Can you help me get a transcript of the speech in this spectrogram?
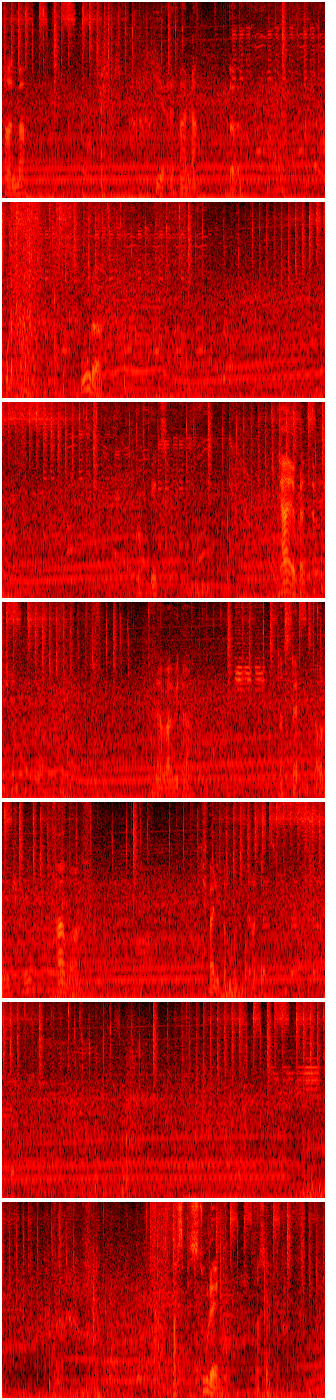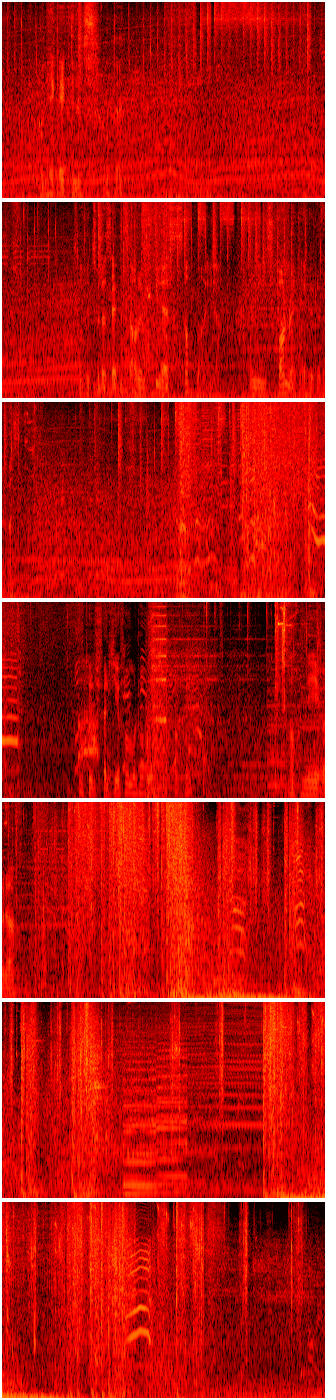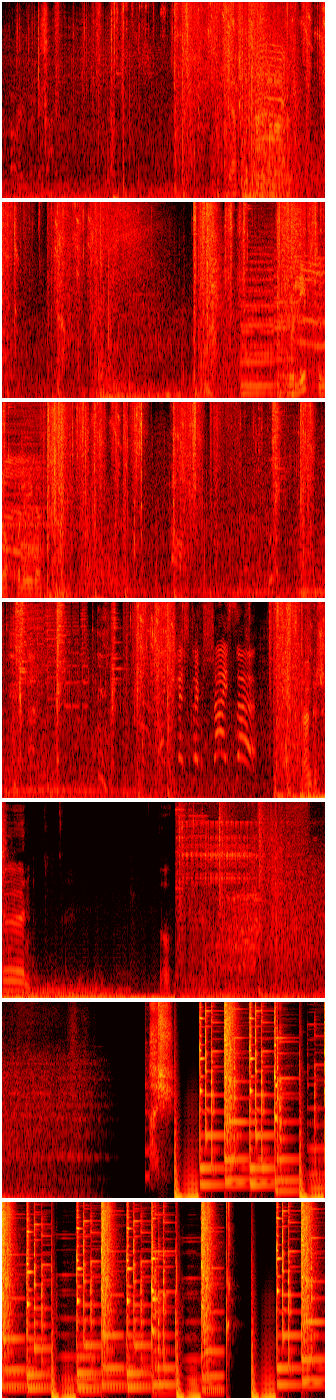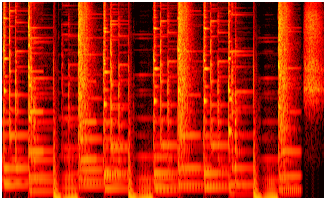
Fahren wir. Hier einfach lang. Äh. Bruder. Bruder. Auf geht's. Ja, er bleibt einfach nicht stehen. Und da war wieder das seltenste Auto im Spiel. Aber ich war lieber Motorrad jetzt. Du denn? Achso. Am Heck erkenne ich's. so viel zu das seltenste Auto im Spiel, da ist es doch mal einer. Haben die Spawnrate erhöht oder was? Natürlich falle ich hier vom Motorrad. Okay. Och nee, oder? Lebst du noch, Kollege? Dankeschön.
